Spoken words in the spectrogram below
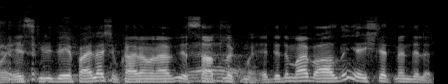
O eski videoyu paylaştım. Kahraman abi diyor satlık mı? E dedim abi aldın ya işletmendeler.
